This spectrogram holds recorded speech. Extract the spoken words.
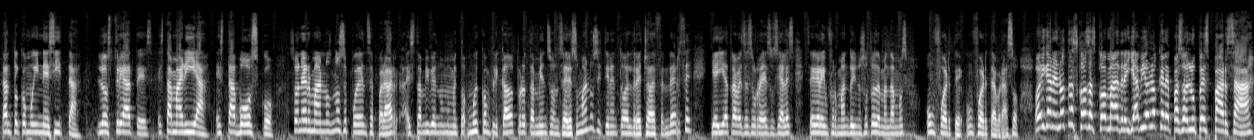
tanto como Inesita, los Triates, está María, está Bosco, son hermanos, no se pueden separar, están viviendo un momento muy complicado, pero también son seres humanos y tienen todo el derecho a defenderse y ahí a través de sus redes sociales seguirá informando y nosotros le mandamos un fuerte, un fuerte abrazo. Oigan, en otras cosas, comadre, ¿ya vio lo que le pasó a Lupe Esparza?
